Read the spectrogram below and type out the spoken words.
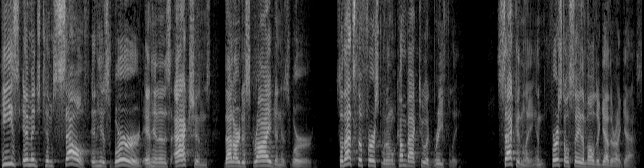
He's imaged himself in his word and in his actions that are described in his word. So that's the first one, and we'll come back to it briefly. Secondly, and first I'll say them all together, I guess.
